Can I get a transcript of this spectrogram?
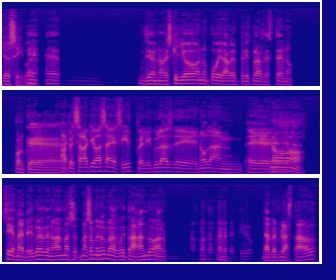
Yo sí, bueno. Eh, eh, yo no, es que yo no puedo ir a ver películas de estreno. Porque. Ah, pensaba que ibas a decir películas de Nolan. eh, No, sí, hombre, películas de Nolan más, más o menos me las voy tragando. a- Unas cuantas me he arrepentido de haberlas tragado,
